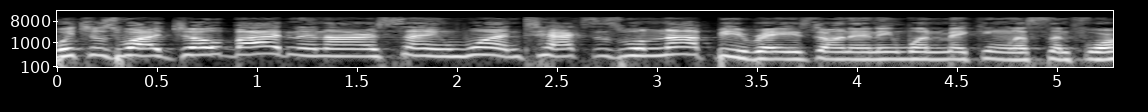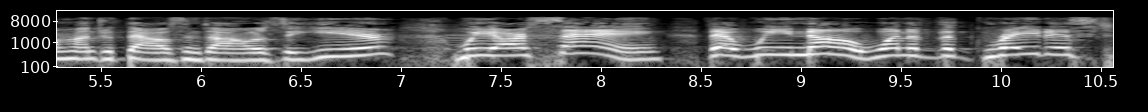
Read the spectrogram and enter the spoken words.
which is why Joe Biden and I are saying one, taxes will not be raised on anyone making less than $400,000 a year. We are saying that we know one of the greatest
